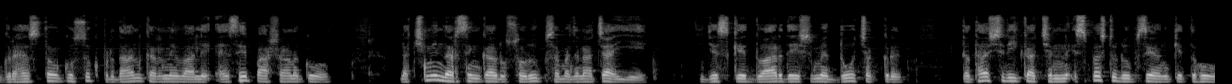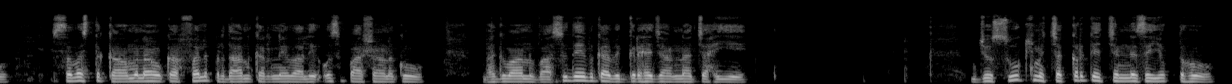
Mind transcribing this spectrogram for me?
गृहस्थों को सुख प्रदान करने वाले ऐसे पाषाण को लक्ष्मी नरसिंह का स्वरूप समझना चाहिए, जिसके द्वार देश में दो चक्र तथा श्री का चिन्ह स्पष्ट रूप से अंकित हो, समस्त कामनाओं का फल प्रदान करने वाले उस पाषाण को भगवान वासुदेव का विग्रह जानना चाहिए, जो सूक्ष्म चक्र के चिन्ह से युक्त हो,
